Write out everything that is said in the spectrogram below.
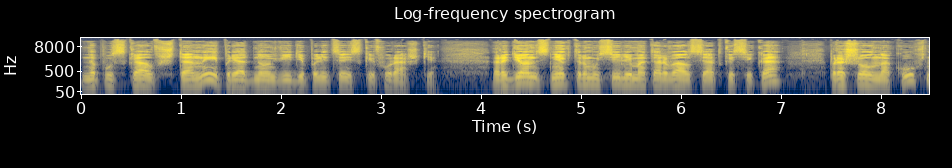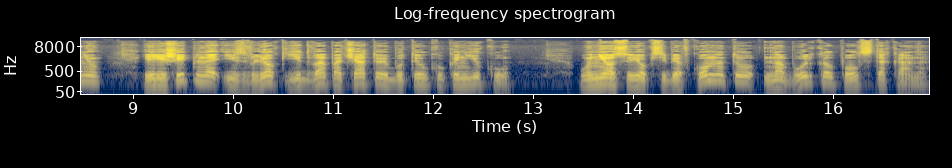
напускал в штаны при одном виде полицейской фуражки, Родион с некоторым усилием оторвался от косяка, прошел на кухню и решительно извлек едва початую бутылку коньяку, унес ее к себе в комнату, набулькал полстакана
